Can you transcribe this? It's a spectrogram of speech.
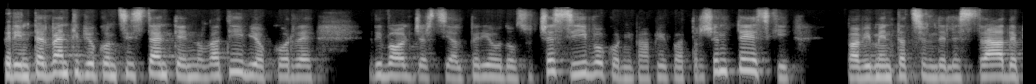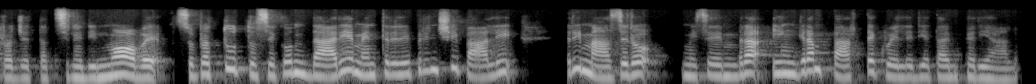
Per interventi più consistenti e innovativi occorre rivolgersi al periodo successivo con i papi quattrocenteschi, pavimentazione delle strade, progettazione di nuove, soprattutto secondarie, mentre le principali rimasero, mi sembra, in gran parte quelle di età imperiale.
